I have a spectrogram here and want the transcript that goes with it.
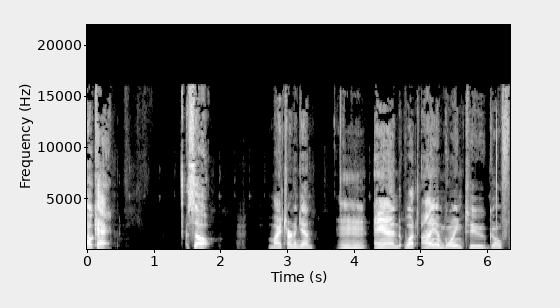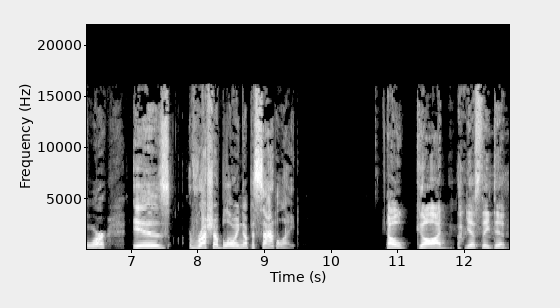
Okay. So, my turn again. Mm-hmm. And what I am going to go for is Russia blowing up a satellite. Oh God, yes, they did.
